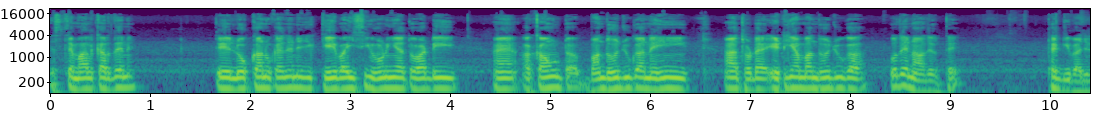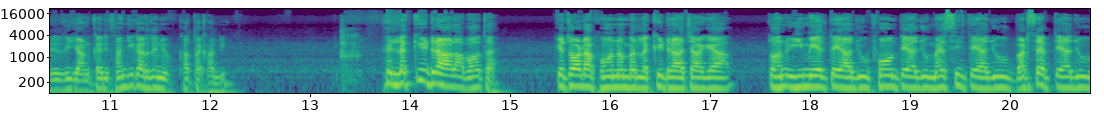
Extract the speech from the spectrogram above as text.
ਇਸਤੇਮਾਲ ਕਰਦੇ ਨੇ ਤੇ ਲੋਕਾਂ ਨੂੰ ਕਹਿੰਦੇ ਨੇ ਜੀ, KYC ਹੋਣੀ ਹੈ ਤੁਹਾਡੀ ਅਕਾਊਂਟ ਬੰਦ ਹੋ ਜਾਊਗਾ, ਨਹੀਂ ਅਹ ਤੁਹਾਡਾ ATM ਬੰਦ ਹੋ ਜਾਊਗਾ, ਉਹਦੇ ਨਾਂ ਦੇ ਉੱਤੇ ਠੱਗੀ ਵੱਜਦੀ ਤੁਸੀਂ ਜਾਣਕਾਰੀ ਸਾਂਝੀ ਕਰ ਦਿੰਦੇ ਹੋ, ਖਾਤਾ ਖਾਲੀ। ਫਿਰ ਲੱਕੀ ਡਰਾ ਵਾਲਾ ਬਹੁਤ ਹੈ ਕਿ ਤੁਹਾਡਾ ਫੋਨ ਨੰਬਰ ਲੱਕੀ ਡਰਾ ਚ ਆ ਗਿਆ, ਤੁਹਾਨੂੰ ਈਮੇਲ ਤੇ ਆਜੂ ਫੋਨ ਤੇ ਆਜੂ ਮੈਸੇਜ ਤੇ ਆਜੂ, WhatsApp ਤੇ ਆਜੂ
